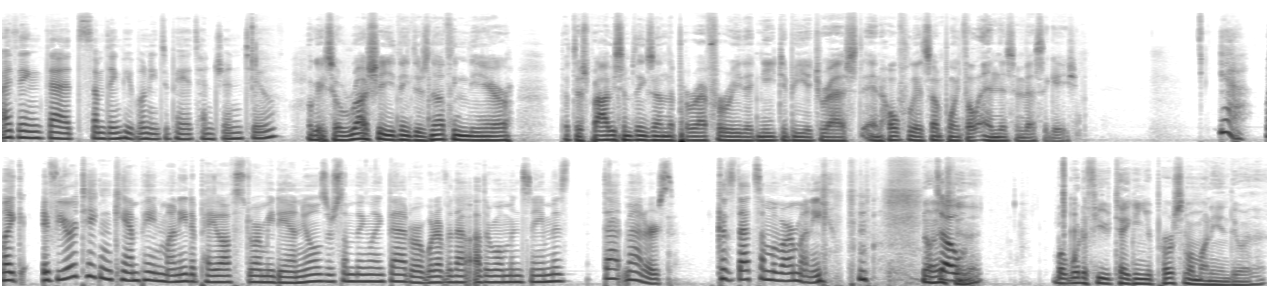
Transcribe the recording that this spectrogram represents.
i think that's something people need to pay attention to Okay, so Russia, you think there's nothing there, but there's probably some things on the periphery that need to be addressed, and hopefully at some point they'll end this investigation. Yeah. Like if you're taking campaign money to pay off Stormy Daniels or something like that, or whatever that other woman's name is, that matters because that's some of our money. No, I So- understand that. But what if you're taking your personal money and doing that?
